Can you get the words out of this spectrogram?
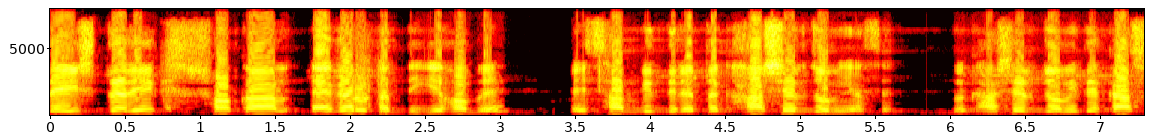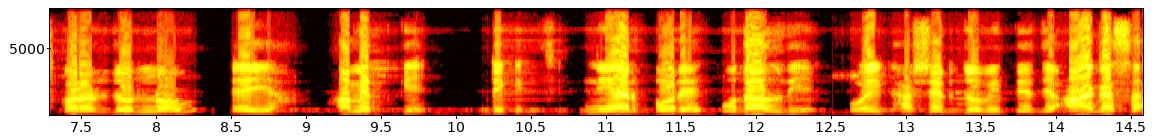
তেইশ তারিখ সকাল এগারোটার দিকে হবে। এই ছাব্বিরদের একটা ঘাসের জমি আছে। তো ঘাসের জমিতে কাজ করার জন্য এই হামেদকে ডেকে নিয়েছে। নেওয়ার পরে কোদাল দিয়ে ওই ঘাসের জমিতে যে আগাছা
